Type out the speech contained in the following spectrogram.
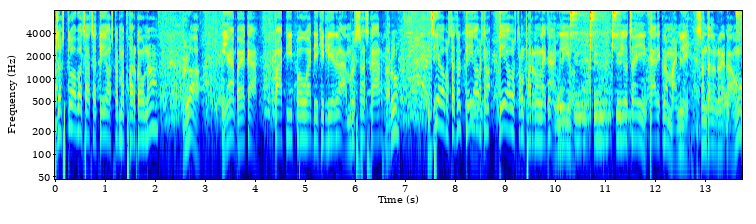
जस्तो अवस्था छ त्यही अवस्थामा फर्काउन र यहाँ भएका पार्टी पौवादेखि लिएर हाम्रो संस्कारहरू जे अवस्था छ त्यही अवस्था त्यही अवस्थामा फर्काउनलाई चाहिँ हामीले यो यो चाहिँ कार्यक्रम हामीले सञ्चालन गरेका हौँ।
